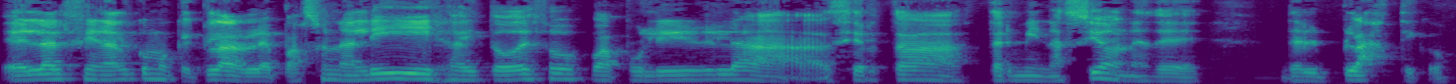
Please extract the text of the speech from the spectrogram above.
él al final como que, claro, le pasa una lija y todo eso para pulir las ciertas terminaciones de, del plástico.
